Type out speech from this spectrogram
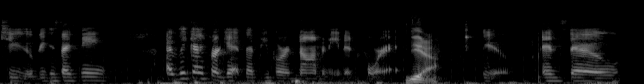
too because I think I think I forget that people are nominated for it Yeah, too, and so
